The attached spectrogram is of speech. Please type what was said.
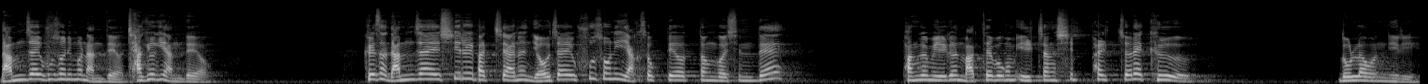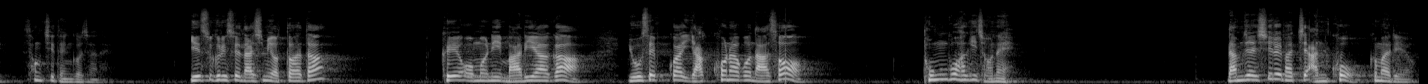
남자의 후손이면 안 돼요. 자격이 안 돼요. 그래서 남자의 씨를 받지 않은 여자의 후손이 약속되었던 것인데 방금 읽은 마태복음 1장 18절에 그 놀라운 일이 성취된 거잖아요. 예수 그리스도의 나심이 어떠하다? 그의 어머니 마리아가 요셉과 약혼하고 나서 동거하기 전에 남자의 씨를 받지 않고 그 말이에요.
